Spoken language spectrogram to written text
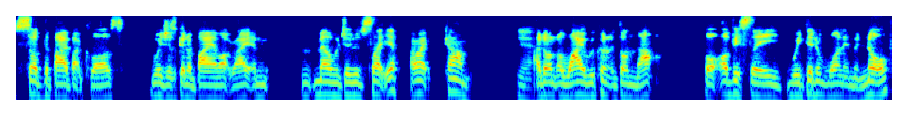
Sod the buyback clause. We're just going to buy him outright. And Mel was just like, yeah, all right, calm. Yeah. I don't know why we couldn't have done that. But obviously, we didn't want him enough.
